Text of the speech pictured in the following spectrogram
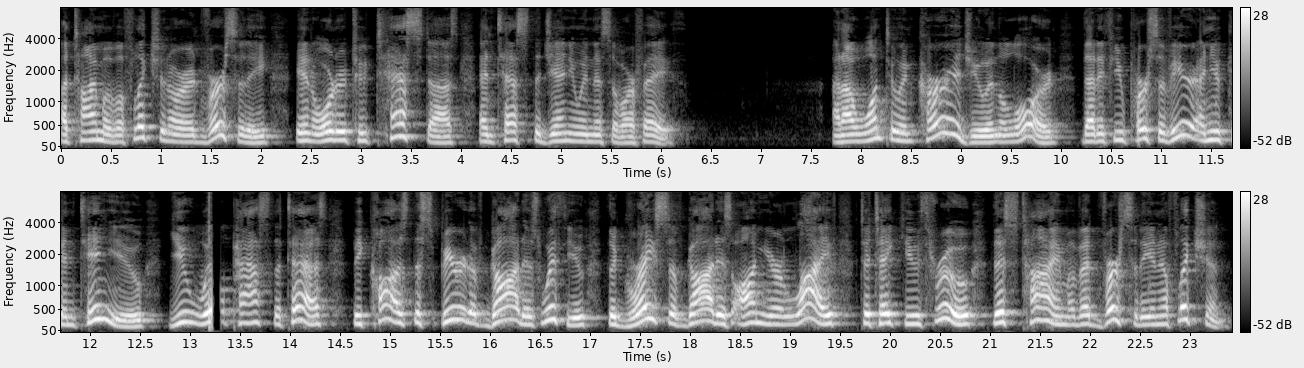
a time of affliction or adversity in order to test us and test the genuineness of our faith. And I want to encourage you in the Lord that if you persevere and you continue, you will pass the test because the Spirit of God is with you. The grace of God is on your life to take you through this time of adversity and affliction.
